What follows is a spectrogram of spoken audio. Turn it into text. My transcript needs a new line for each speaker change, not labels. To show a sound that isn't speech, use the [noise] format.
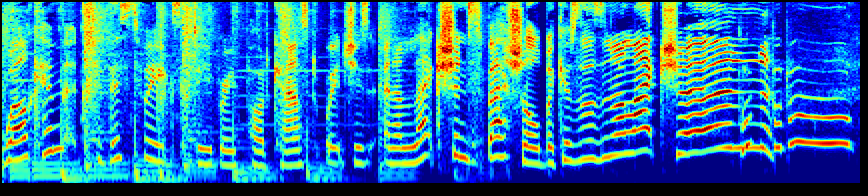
Welcome to this week's debrief podcast, which is an election special because there's an election.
